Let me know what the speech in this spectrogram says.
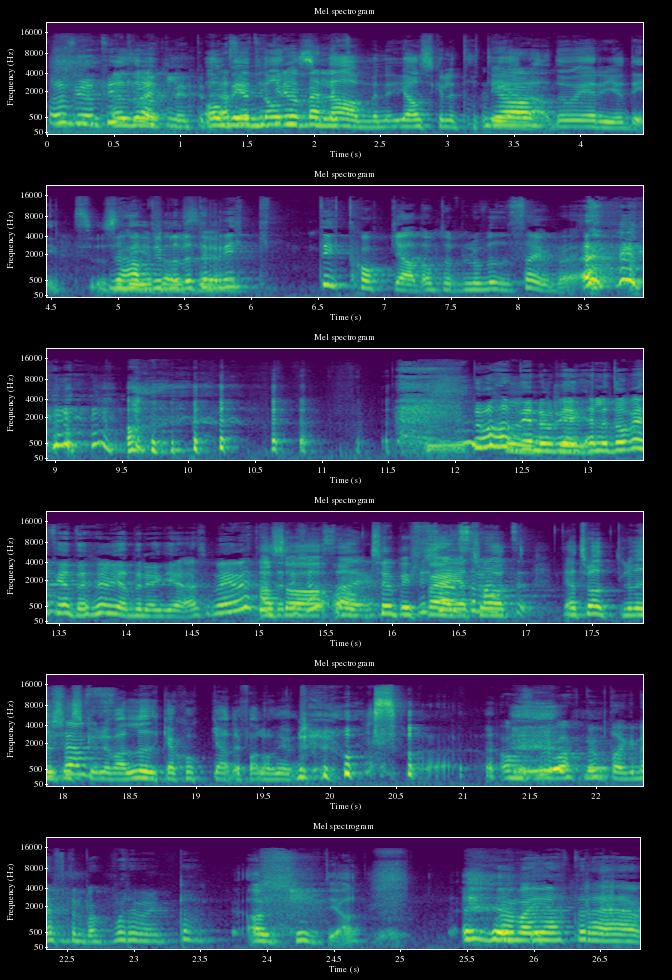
Alltså jag tycker Alltså, verkligen inte det. om Alltså, det är någons väldigt- namn jag skulle tatuera, Ja. då är det ju ditt. Så Jag hade ju känns blivit ju- riktigt chockad om typ Lovisa gjorde det. då hade jag nog reagerat, eller då vet jag inte hur jag hade reagerat. Men jag vet inte, Alltså, det känns så här, och to be fair, jag tror att, jag tror att Lovisa känns- skulle vara lika chockad ifall hon gjorde det också. Och hon skulle vakna upp dagen efter och bara what have I done? Åh gud ja. Men vad heter det?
